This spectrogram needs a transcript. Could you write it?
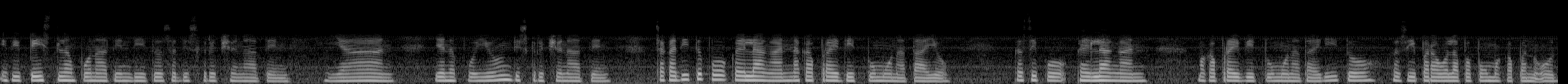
I-paste lang po natin dito sa description natin. Yan. Yan na po yung description natin. Tsaka dito po, kailangan naka-private po muna tayo. Kasi po, kailangan maka-private po muna tayo dito kasi para wala pa pong makapanood.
